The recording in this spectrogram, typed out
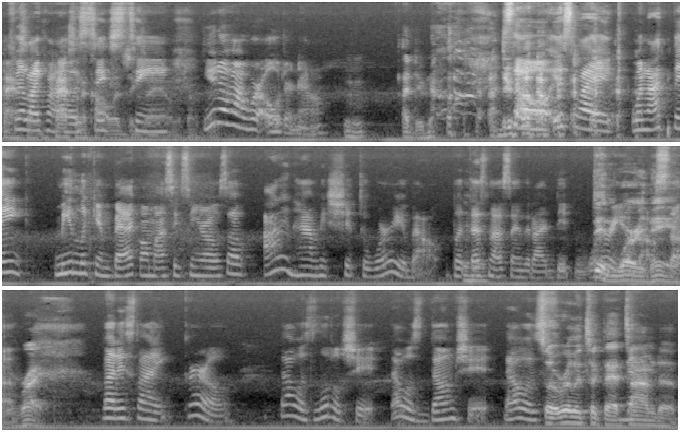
I feel like when I was 16, exam or something. You know how we're older now, I do know. I do so know. it's like when I think me looking back on my 16 year old self, I didn't have any shit to worry about. But that's not saying that I didn't worry, Mm-hmm. didn't worry about then, stuff. right? But it's like, girl, that was little shit. That was dumb shit. That was So it really took that time to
